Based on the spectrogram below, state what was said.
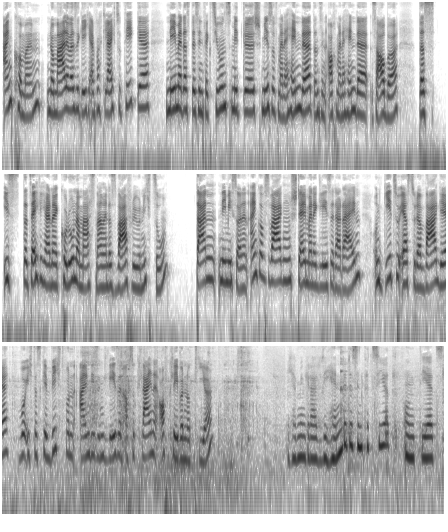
Ankommen, normalerweise gehe ich einfach gleich zur Theke, nehme das Desinfektionsmittel, schmier es auf meine Hände, dann sind auch meine Hände sauber. Das ist tatsächlich eine Corona-Maßnahme, das war früher nicht so. Dann nehme ich so einen Einkaufswagen, stelle meine Gläser da rein und gehe zuerst zu der Waage, wo ich das Gewicht von allen diesen Gläsern auf so kleine Aufkleber notiere. Ich habe mir gerade die Hände desinfiziert und jetzt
